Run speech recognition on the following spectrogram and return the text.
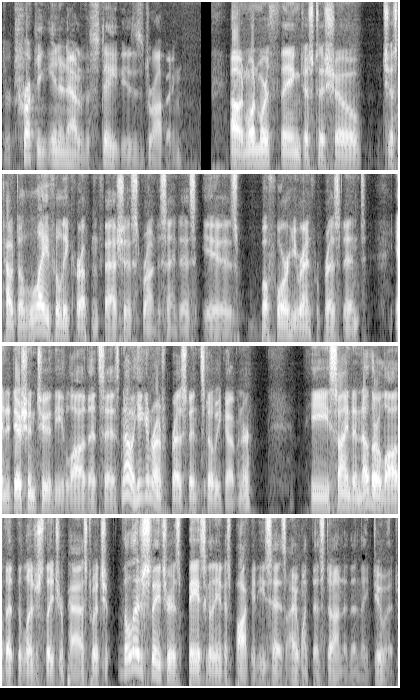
their trucking in and out of the state is dropping. Oh, and one more thing, just to show just how delightfully corrupt and fascist Ron DeSantis is. Before he ran for president, in addition to the law that says no, he can run for president and still be governor, he signed another law that the legislature passed, which the legislature is basically in his pocket. He says, "I want this done," and then they do it.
